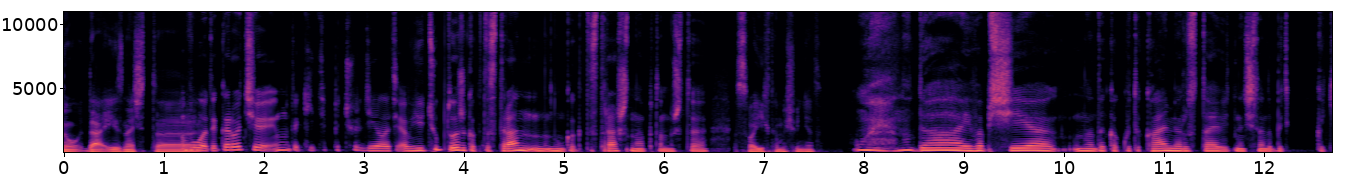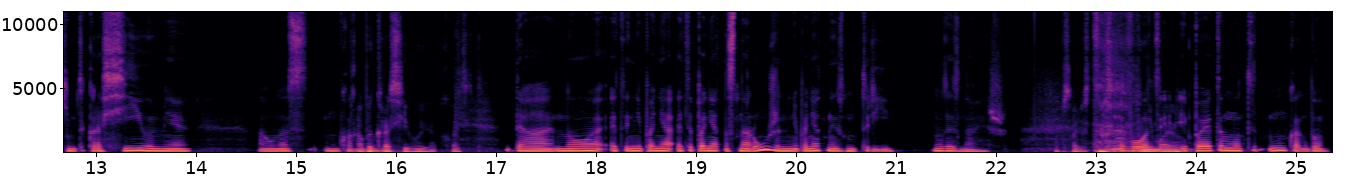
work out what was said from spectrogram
Ну, да, и, значит... э, Вот, и, короче, мы такие, типа, что делать? А в YouTube тоже как-то странно, ну, как-то страшно, потому что, Своих там еще нет. Ой, ну да, и вообще надо какую-то камеру ставить, значит, надо быть какими-то красивыми. А у нас, ну, как А бы... вы красивые, хватит. Да, но это, непоня... это понятно снаружи, но непонятно изнутри. Ну, ты знаешь. Абсолютно. Вот, Понимаю. и поэтому ты, ну, как бы,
